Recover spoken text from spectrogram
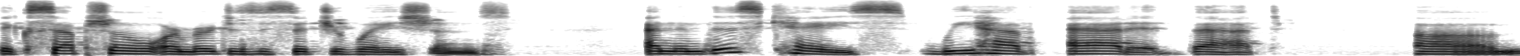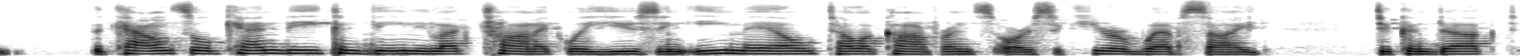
exceptional or emergency situations. And in this case, we have added that um, the council can be convened electronically using email, teleconference, or a secure website to conduct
